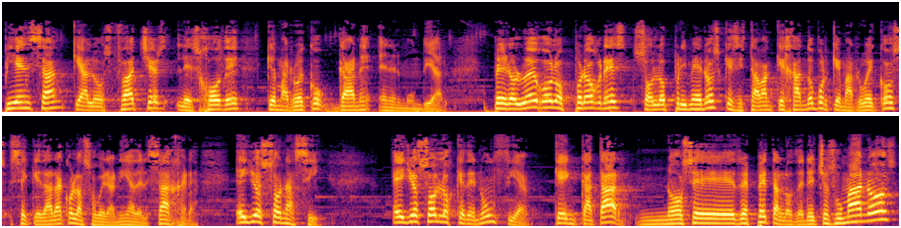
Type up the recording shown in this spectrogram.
piensan que a los Thatchers les jode que Marruecos gane en el Mundial. Pero luego los progres son los primeros que se estaban quejando porque Marruecos se quedara con la soberanía del Sáhara. Ellos son así ellos son los que denuncian que en Qatar no se respetan los derechos humanos,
